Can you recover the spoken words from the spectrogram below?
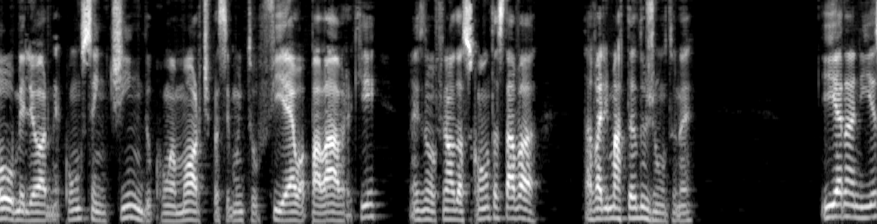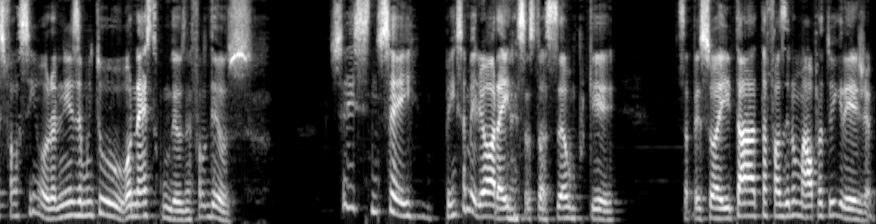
Ou melhor, né? Consentindo com a morte, para ser muito fiel à palavra aqui. Mas no final das contas estava tava ali matando junto, né? E Ananias fala, Senhor, Ananias é muito honesto com Deus, né? Fala, Deus, não sei, não sei. Pensa melhor aí nessa situação, porque essa pessoa aí tá, tá fazendo mal pra tua igreja.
